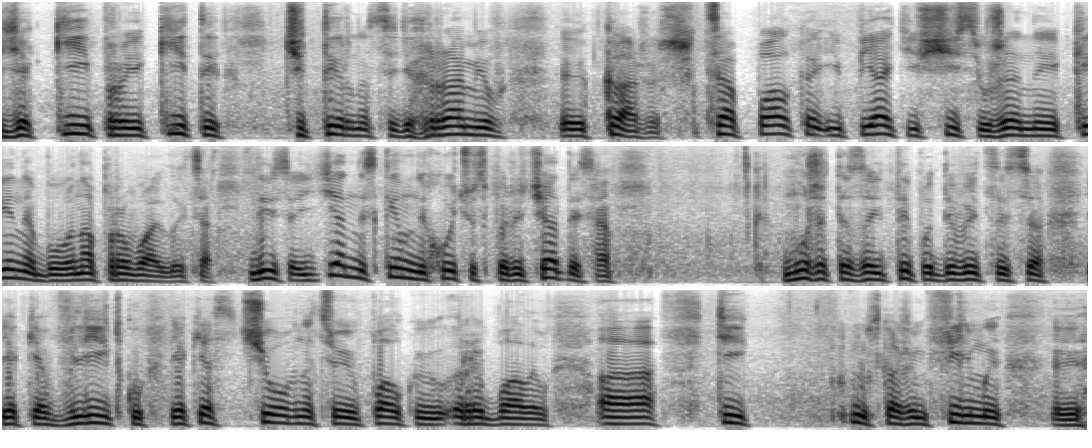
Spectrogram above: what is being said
які, про які ти 14 грамів е, кажеш. Ця палка і 5, і 6 вже не кине, бо вона провалиться. Дивіться, я ні з ким не хочу сперечатися. Можете зайти подивитися, як я влітку, як я з човна цією палкою рибалив. А ті, ну скажімо, фільми е,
